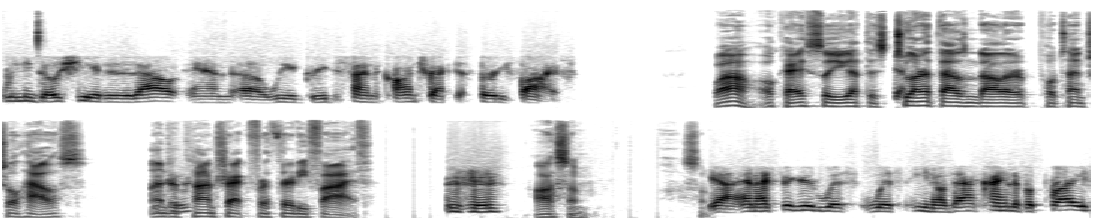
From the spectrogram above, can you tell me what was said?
we negotiated it out and uh, we agreed to sign the contract at thirty five. Wow. Okay. So you got this two hundred thousand dollar potential house under contract for thirty five. Mm-hmm. Awesome. Awesome. Yeah, and I figured with with you know that kind of a price,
